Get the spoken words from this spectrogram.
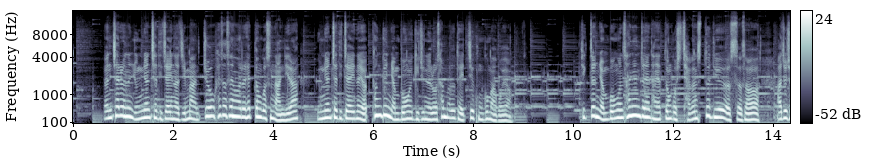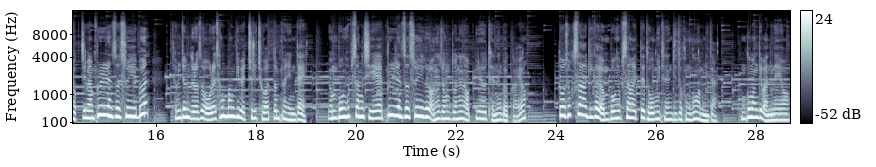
연차료는 6년차 디자이너지만 쭉 회사 생활을 했던 것은 아니라 6년차 디자이너 여- 평균 연봉을 기준으로 삼아도 될지 궁금하고요. 직전 연봉은 4년 전에 다녔던 곳이 작은 스튜디오였어서 아주 적지만 프리랜서 수입은 점점 늘어서 올해 상반기 매출이 좋았던 편인데 연봉 협상 시에 프리랜서 수익을 어느 정도는 어필해도 되는 걸까요? 또 석사학위가 연봉 협상할 때 도움이 되는지도 궁금합니다. 궁금한 게 많네요.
